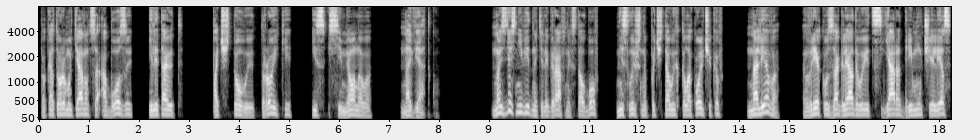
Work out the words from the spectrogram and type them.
по которому тянутся обозы и летают почтовые тройки из Семенова на Вятку. Но здесь не видно телеграфных столбов не слышно почтовых колокольчиков. Налево в реку заглядывает с яро дремучий лес,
